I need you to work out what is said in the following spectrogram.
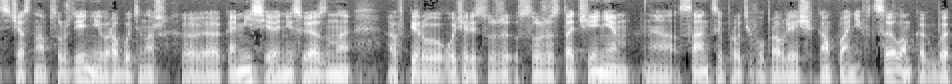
сейчас на обсуждении в работе наших э, комиссий. Они связаны э, в первую очередь с ужесточением э, санкций против управляющих компаний. В целом, как бы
